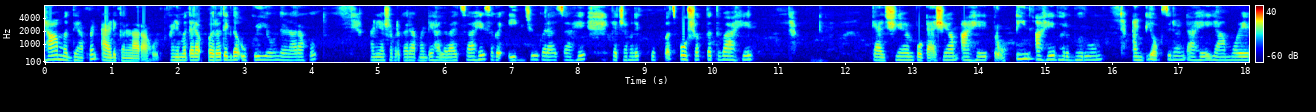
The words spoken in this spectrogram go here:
ह्यामध्ये आपण ॲड करणार आहोत. आणि मग त्याला परत एकदा उकळी येऊन देणार आहोत. आणि अशा प्रकारे आपण ते हलवायचं आहे. सगळं एकजीव करायचं आहे. याच्यामध्ये खूपच पोषक तत्व आहेत. कॅल्शियम पोटॅशियम आहे प्रोटीन आहे भरभरून अँटीऑक्सिडंट आहे यामुळे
